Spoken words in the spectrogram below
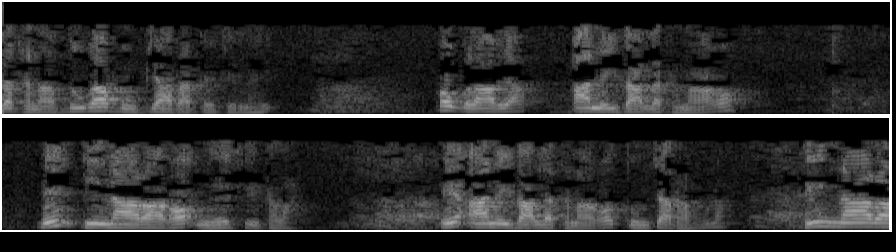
လက္ခဏာသူကပူပြတတ်တယ်တင်လေဟုတ်ကလားဗျာအာနိစ္စလက္ခဏာရောဟင်ဒီနာရာကောအငယ်ရှိသလားဟင်အာနိစ္စလက္ခဏာကောသူကြတာဘူးလားဒီနာရာ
